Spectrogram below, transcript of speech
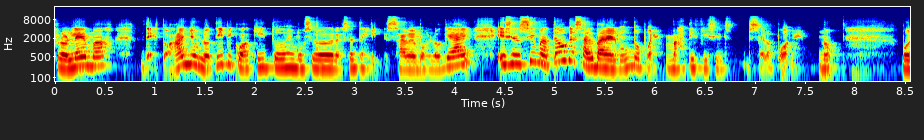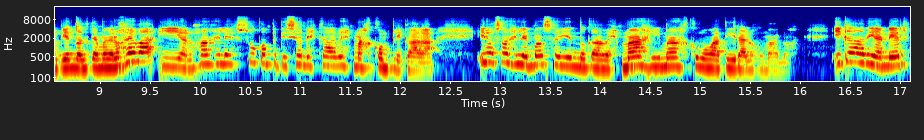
problemas de estos años, lo típico, aquí todos hemos sido adolescentes y sabemos lo que hay, y si encima tengo que salvar el mundo, pues más difícil se lo pone, ¿no? Volviendo al tema de los EVA y a Los Ángeles, su competición es cada vez más complicada y Los Ángeles van sabiendo cada vez más y más cómo batir a los humanos. Y cada día Nerf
